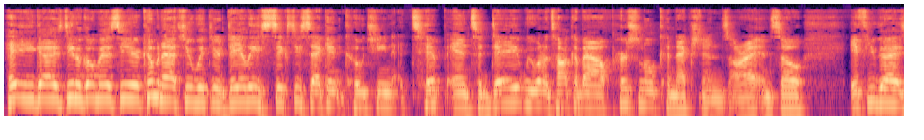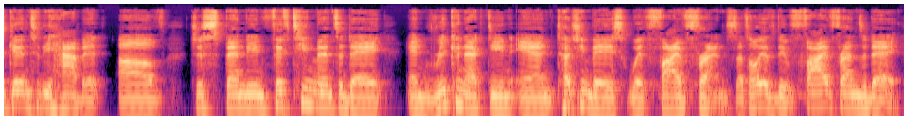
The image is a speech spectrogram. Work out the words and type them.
Hey guys, Dino Gomez here, coming at you with your daily 60 second coaching tip. And today we want to talk about personal connections. All right. And so if you guys get into the habit of just spending 15 minutes a day and reconnecting and touching base with five friends, that's all you have to do. Five friends a day.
